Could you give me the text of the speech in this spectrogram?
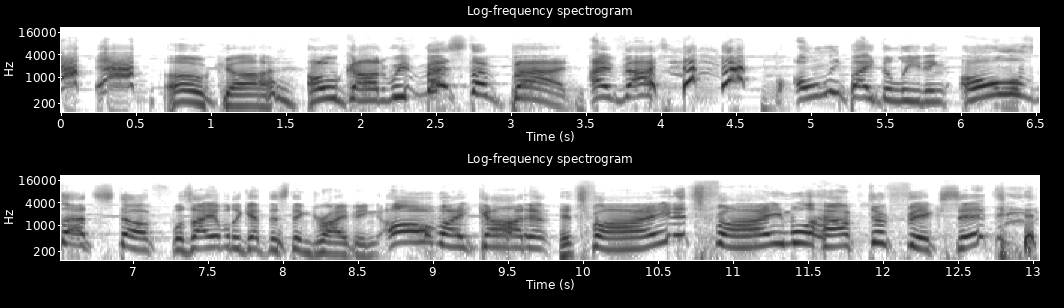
oh, God. Oh, God. We've messed up bad. I've... Only by deleting all of that stuff was I able to get this thing driving. Oh, my God. It's fine. It's fine. We'll have to fix it.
